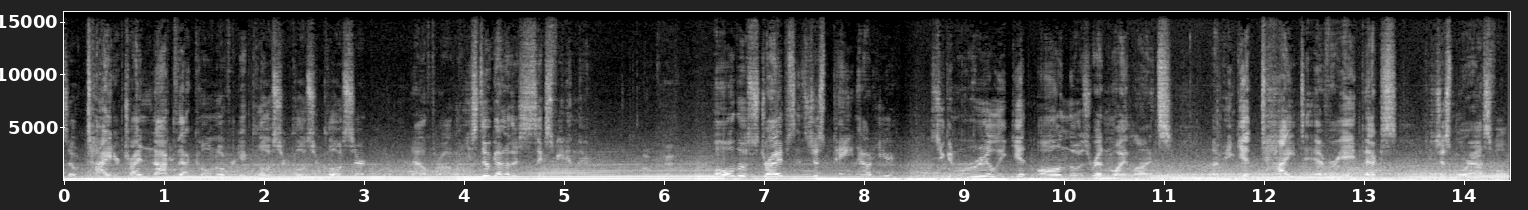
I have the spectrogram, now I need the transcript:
So tighter, try and knock that cone over, get closer, closer, closer. Now throttle. You still got another six feet in there. Okay. All those stripes, it's just paint out here, so you can really get on those red and white lines. I mean, get tight to every apex. It's just more asphalt.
